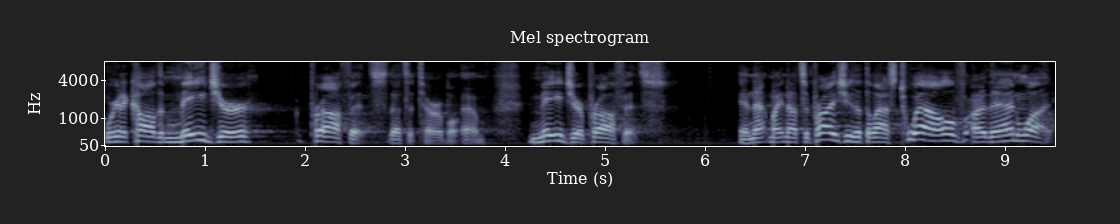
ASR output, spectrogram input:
we're going to call the major prophets. That's a terrible M. Major prophets. And that might not surprise you that the last 12 are then what?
